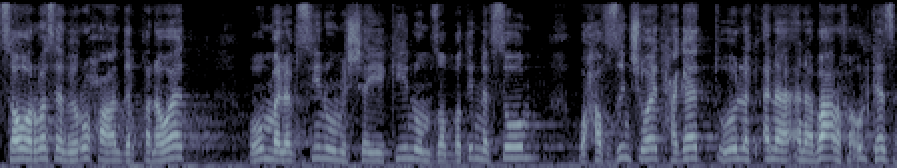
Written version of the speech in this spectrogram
تصور مثلا بيروحوا عند القنوات وهم لابسين ومش شيكين ومظبطين نفسهم وحافظين شوية حاجات ويقول لك أنا, أنا بعرف أقول كذا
